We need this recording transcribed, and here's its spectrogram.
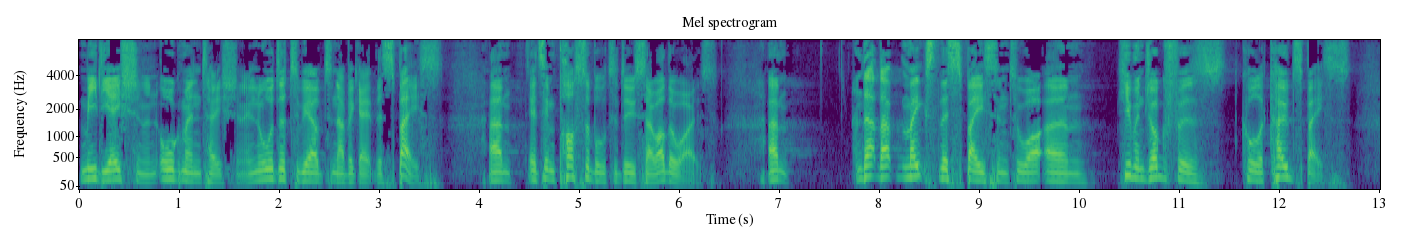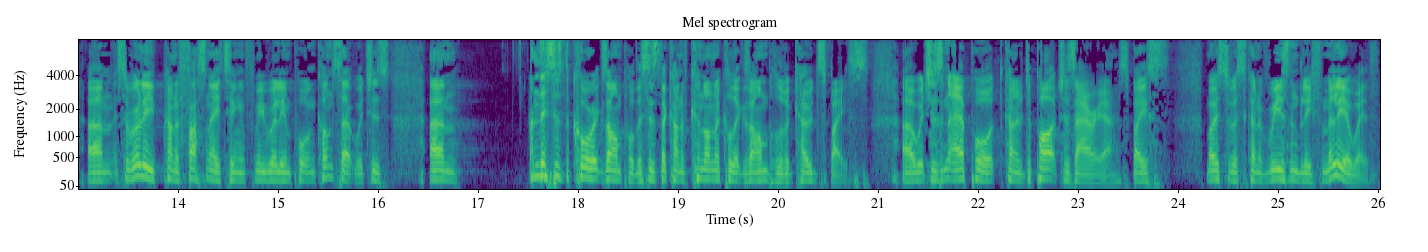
mediation and augmentation in order to be able to navigate this space. Um, it's impossible to do so otherwise. Um, and that, that makes this space into what um, human geographers call a code space. Um, it's a really kind of fascinating, for me, really important concept, which is, um, and this is the core example. This is the kind of canonical example of a code space, uh, which is an airport kind of departures area, space most of us kind of reasonably familiar with.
